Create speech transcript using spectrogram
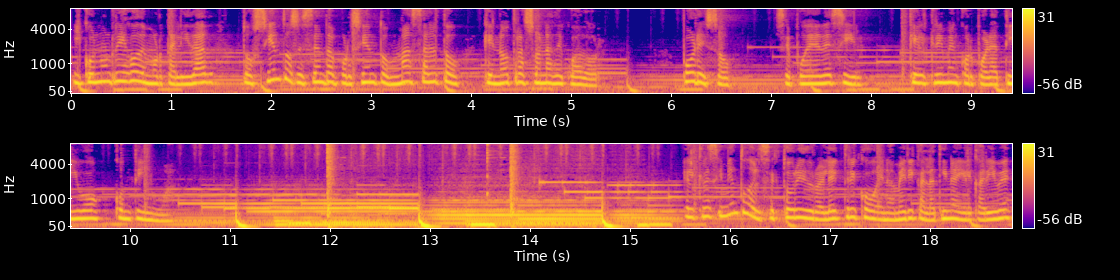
y con un riesgo de mortalidad 260% más alto que en otras zonas de Ecuador. Por eso, se puede decir que el crimen corporativo continúa. El crecimiento del sector hidroeléctrico en América Latina y el Caribe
